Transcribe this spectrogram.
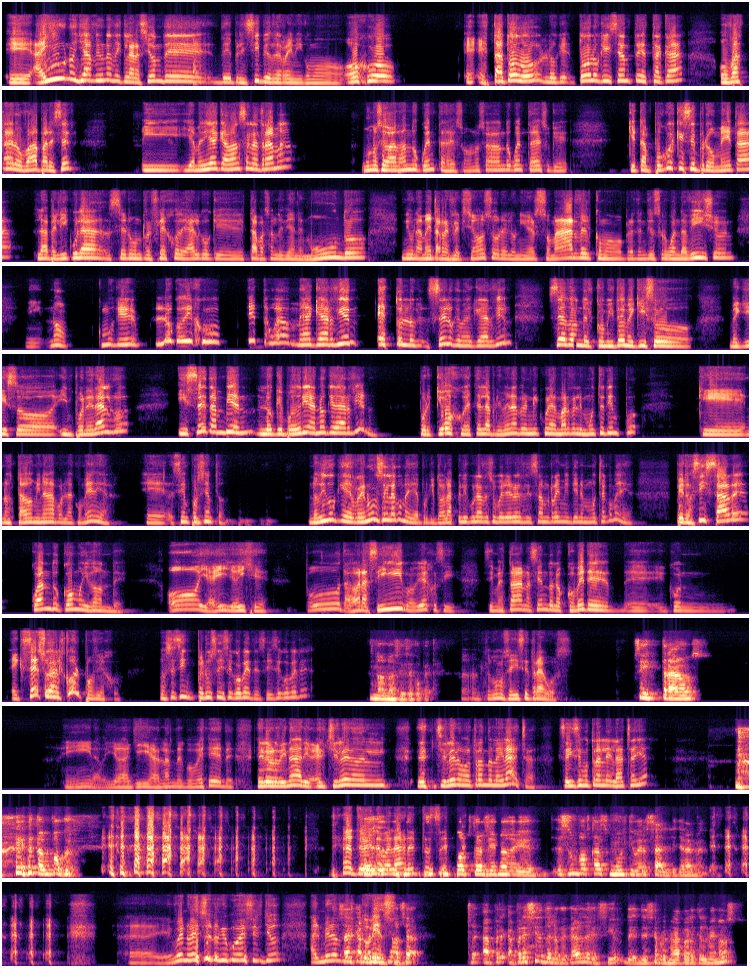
eh, ahí uno ya ve una declaración de, de principio de Raimi, como, ojo, eh, está todo, lo que, todo lo que hice antes está acá, o va a estar, o va a aparecer, y, y, a medida que avanza la trama, uno se va dando cuenta de eso, uno se va dando cuenta de eso, que, que tampoco es que se prometa la película ser un reflejo de algo que está pasando hoy día en el mundo, ni una meta reflexión sobre el universo Marvel como pretendió ser WandaVision, ni no, como que loco dijo, esta weá me va a quedar bien, esto es lo que sé lo que me va a quedar bien, sé dónde el comité me quiso me quiso imponer algo y sé también lo que podría no quedar bien. Porque, ojo, esta es la primera película de Marvel en mucho tiempo que no está dominada por la comedia, 100%. Eh, no digo que renuncie a la comedia, porque todas las películas de superhéroes de Sam Raimi tienen mucha comedia, pero sí sabe cuándo, cómo y dónde. Oh, y ahí yo dije, puta, ahora sí, pues viejo, si, si me estaban haciendo los copetes eh, con exceso de alcohol, pues viejo. No sé si en Perú se dice copete, ¿se dice copete? No, no se dice copete. Ah, ¿Cómo se dice tragos? Sí, tragos. Mira, pues, yo aquí hablando de copete, el ordinario, el chileno del, el chileno mostrando la hilacha. ¿Se dice mostrarle la hacha ya? Tampoco. ya te doy la palabra entonces. Es un podcast lleno de. Es un podcast multiversal, literalmente. bueno, eso es lo que puedo decir yo, al menos del comienzo. o sea, aprecio de lo que acabas de decir, de, esa primera parte al menos.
